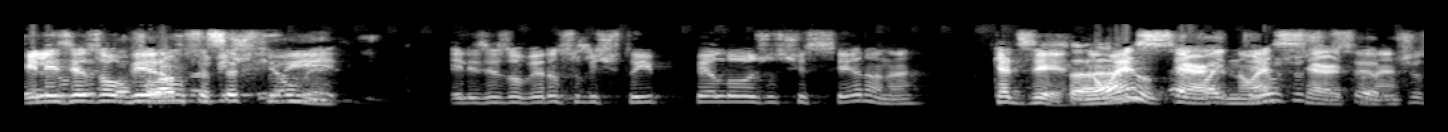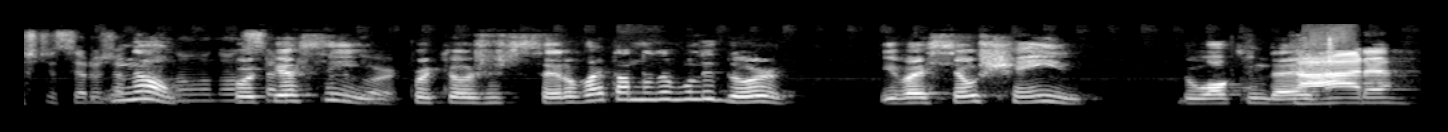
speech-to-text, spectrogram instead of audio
Eles não- resolveram substituir. Eles resolveram substituir pelo Justiceiro, né? Quer dizer, não é Sério? certo, vai não é o certo, Justiceiro. né? O Justiceiro já não, tá no, no porque assim, Demolidor. porque o Justiceiro vai estar no Demolidor. E vai ser o Shane do Walking Dead. Cara,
